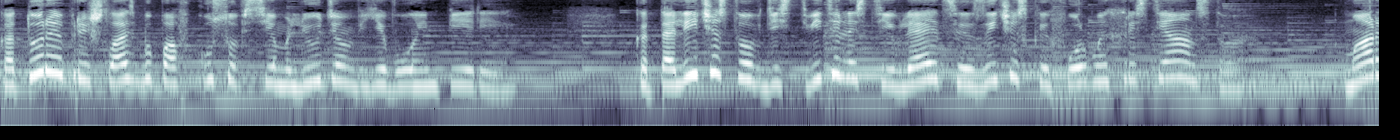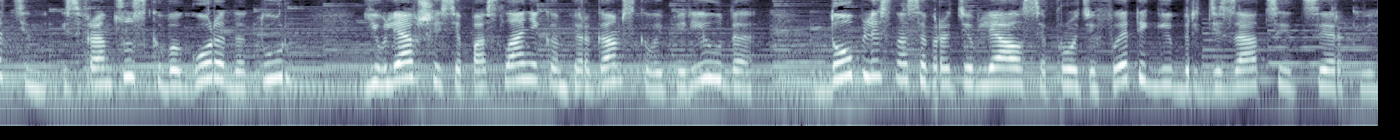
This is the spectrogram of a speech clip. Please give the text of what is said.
которая пришлась бы по вкусу всем людям в его империи. Католичество в действительности является языческой формой христианства. Мартин из французского города Тур – являвшийся посланником пергамского периода, доблестно сопротивлялся против этой гибридизации церкви.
